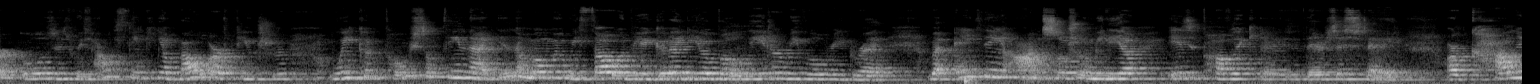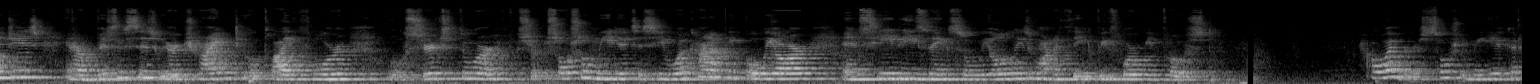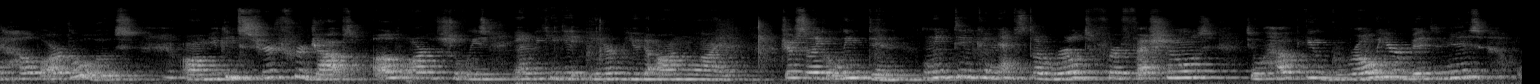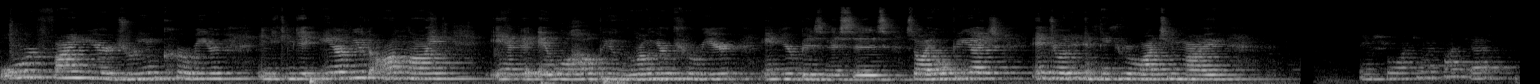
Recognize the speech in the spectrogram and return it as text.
our goals is without thinking about our future. We could post something that in the moment we thought would be a good idea, but later we will regret. But anything on social media is public and is there to stay. Our colleges and our businesses we are trying to apply for will search through our social media to see what kind of people we are and see these things. So we always want to think before we post. However, social media could help our goals. Um, you can search for jobs of our choice and we can get interviewed online. Just like LinkedIn. LinkedIn connects the world's professionals to help you grow your business or find your dream career and you can get interviewed online and it will help you grow your career and your businesses. So I hope you guys enjoyed and thank you for watching my thanks for watching my podcast.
